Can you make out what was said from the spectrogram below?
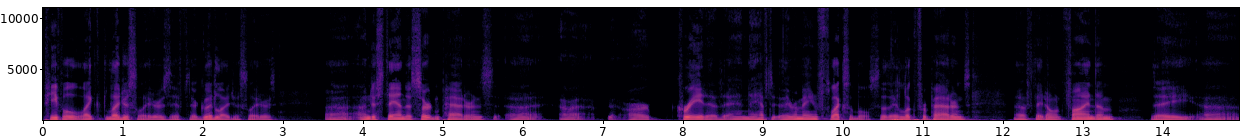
people like legislators, if they're good legislators, uh, understand that certain patterns uh, are, are creative and they have to they remain flexible. So they look for patterns. Uh, if they don't find them, they uh,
